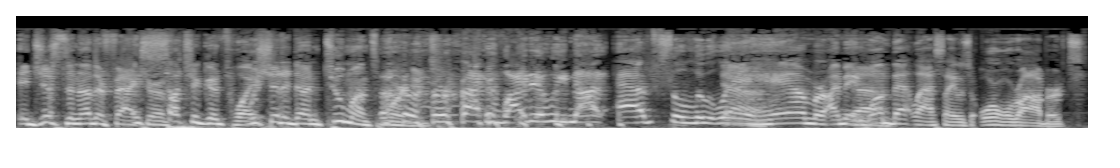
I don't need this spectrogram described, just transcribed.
it's just another factor. It's of, such a good point. We should have done two months mortgage. right? Why did we not absolutely Yeah. hammer? I made Yeah. one bet last night. It was Oral Roberts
